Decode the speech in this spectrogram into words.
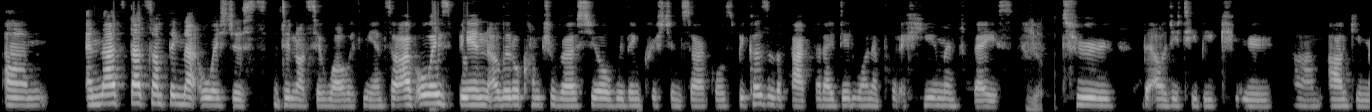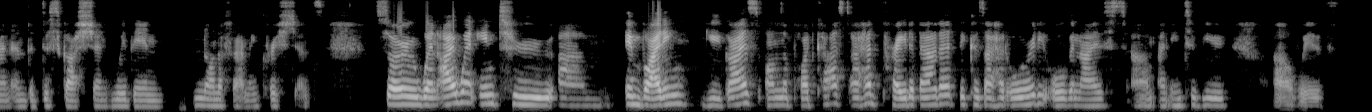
Um, and that's that's something that always just did not sit well with me. And so I've always been a little controversial within Christian circles because of the fact that I did want to put a human face to the LGBTQ um, argument and the discussion within non-affirming Christians. So when I went into um, inviting you guys on the podcast, I had prayed about it because I had already organized um, an interview uh, with,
